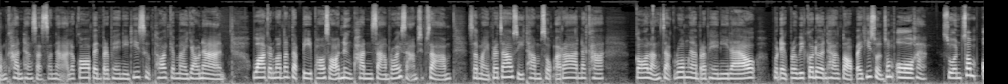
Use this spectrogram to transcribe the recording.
สำคัญทางศาสนา แล้วก็เป็นประเพณีที่สืบทอดกันมายาวนาน ว่ากันว่าตั้งแต่ปี พศ 1333 สมัยพระเจ้าสีธรรมโศกอาราชนะคะ ก็หลังจากร่วมงานประเพณีแล้วพลเอกประวิทย์ก็เดินทางต่อไปที่สวนส้มโอค่ะสวนส้มโอ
